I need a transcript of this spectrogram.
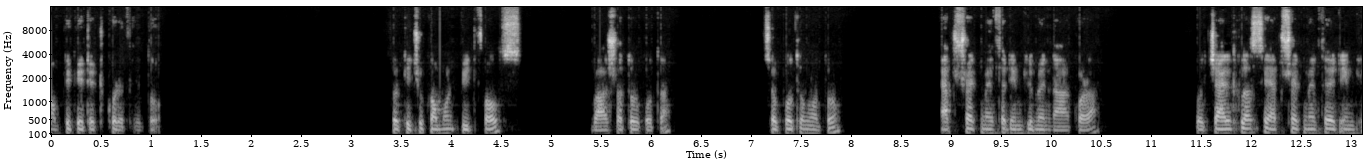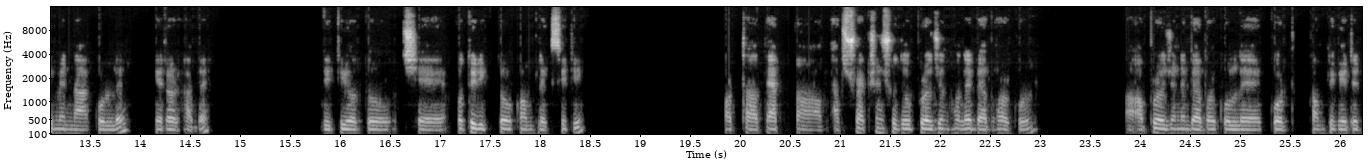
কমপ্লিকেটেড করে ফেলতো। তো কিছু কমন পিটফলস বা সতর্কতা। সো প্রথমত অ্যাবস্ট্রাক্ট মেথড ইমপ্লিমেন্ট না করা। তো চাইল্ড ক্লাসে অ্যাবস্ট্রাক্ট মেথড ইমপ্লিমেন্ট না করলে এরর হবে। দ্বিতীয়ত হচ্ছে অতিরিক্ত কমপ্লেক্সিটি অর্থাৎ অ্যাবস্ট্রাকশন শুধু প্রয়োজন হলে ব্যবহার করুন। অপ্রয়োজনে ব্যবহার করলে কোড কমপ্লিকেটেড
